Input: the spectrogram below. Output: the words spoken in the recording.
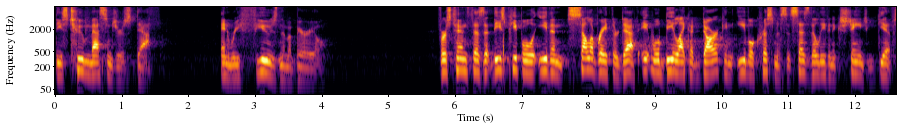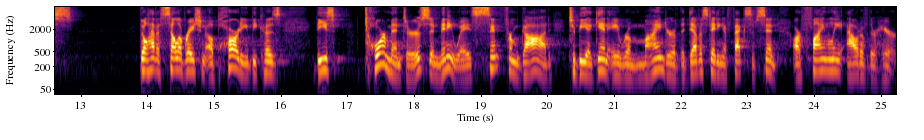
these two messengers' death and refuse them a burial. Verse 10 says that these people will even celebrate their death. It will be like a dark and evil Christmas. It says they'll even exchange gifts. They'll have a celebration, a party, because these tormentors, in many ways, sent from God to be, again, a reminder of the devastating effects of sin, are finally out of their hair.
